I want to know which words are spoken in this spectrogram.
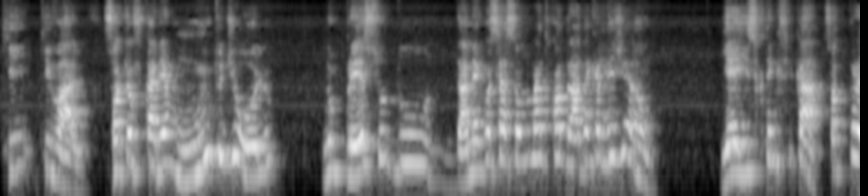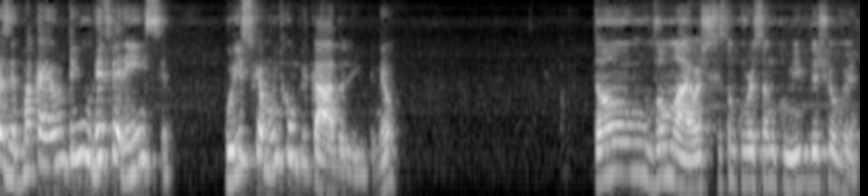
que, que vale. Só que eu ficaria muito de olho no preço do, da negociação do metro quadrado naquela região. E é isso que tem que ficar. Só que, por exemplo, Macaé não tem referência. Por isso que é muito complicado ali, entendeu? Então, vamos lá. Eu acho que vocês estão conversando comigo, deixa eu ver.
